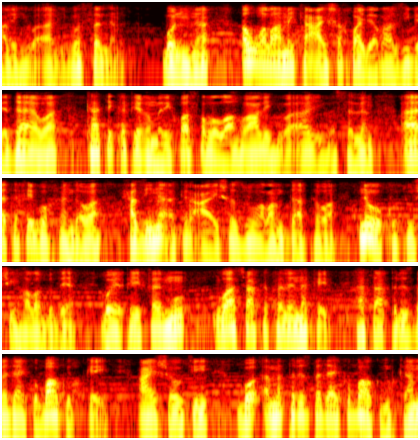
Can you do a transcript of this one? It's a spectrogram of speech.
علیه و آله و سلم بۆ نمونە ئەو وەڵامەی کە عائیشە خوای لێ ڕازی بێت دایەوە کاتێک کە پێغەمبەری خوا صلی اللە علیه و آله و سلم ئایەتەکەی بۆ خوێندەوە حەزی نەئەکرد عائیشە زوو وەڵام بداتەوە نەوەکو توشی هەڵە ببێ بۆیە پێی فەرموو وا چاکە پەلە نەکەیت هەتا پرس بە دایک و باوکت بکەیت عائیشە وتی بۆ ئەمە پرس بە دایک و باوکم بکەم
